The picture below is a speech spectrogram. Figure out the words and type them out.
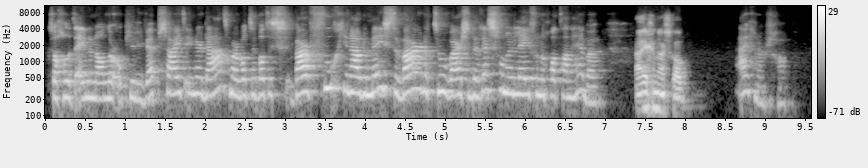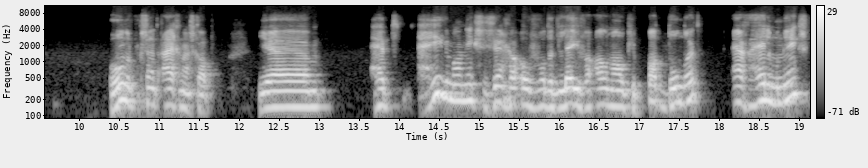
Ik zag al het een en ander op jullie website inderdaad, maar wat, wat is, waar voeg je nou de meeste waarde toe waar ze de rest van hun leven nog wat aan hebben? Eigenaarschap. Eigenaarschap. 100% eigenaarschap. Je ehm, hebt helemaal niks te zeggen over wat het leven allemaal op je pad dondert. Echt helemaal niks.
